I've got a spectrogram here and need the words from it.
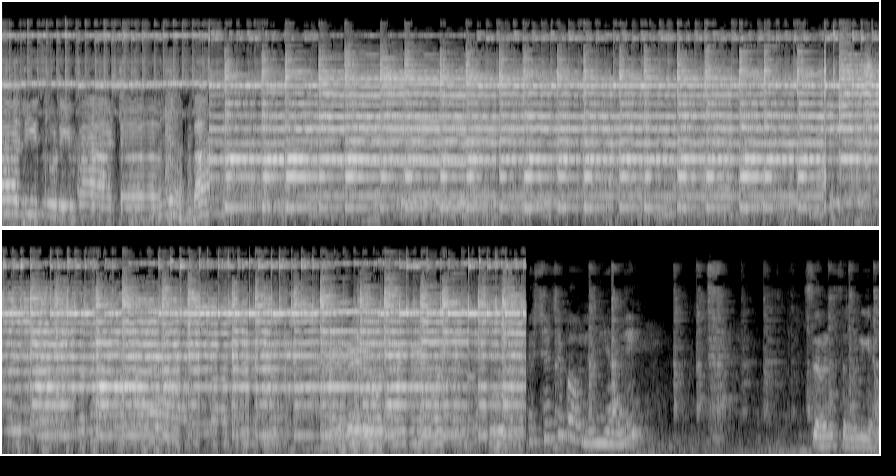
नेसली सुडी पाट कशाची पावलं मिळाली सरळ सरळ या.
